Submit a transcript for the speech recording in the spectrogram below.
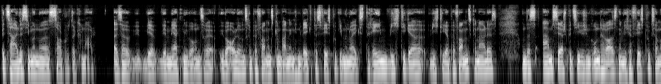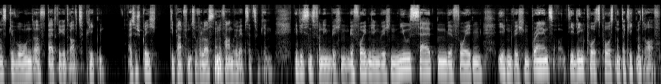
Bezahlt ist immer nur ein sauguter Kanal. Also wir, wir merken über unsere, über alle unsere Performance-Kampagnen hinweg, dass Facebook immer nur extrem wichtiger, wichtiger Performance-Kanal ist. Und das am sehr spezifischen Grund heraus, nämlich auf Facebook sind wir es gewohnt, auf Beiträge drauf zu klicken. Also sprich, die Plattform zu verlassen und mhm. auf andere Website zu gehen. Wir wissen es von irgendwelchen, wir folgen irgendwelchen News-Seiten, wir folgen irgendwelchen Brands, die Linkposts posten und da klickt man drauf.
